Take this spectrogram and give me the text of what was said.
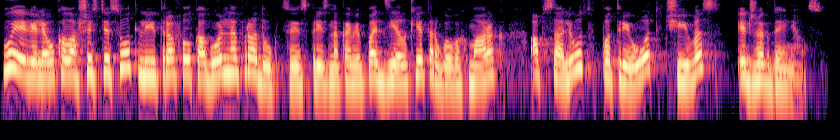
Выявили около 600 литров алкогольной продукции с признаками подделки торговых марок «Абсолют», «Патриот», «Чивас» и «Джек Дэниелс».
